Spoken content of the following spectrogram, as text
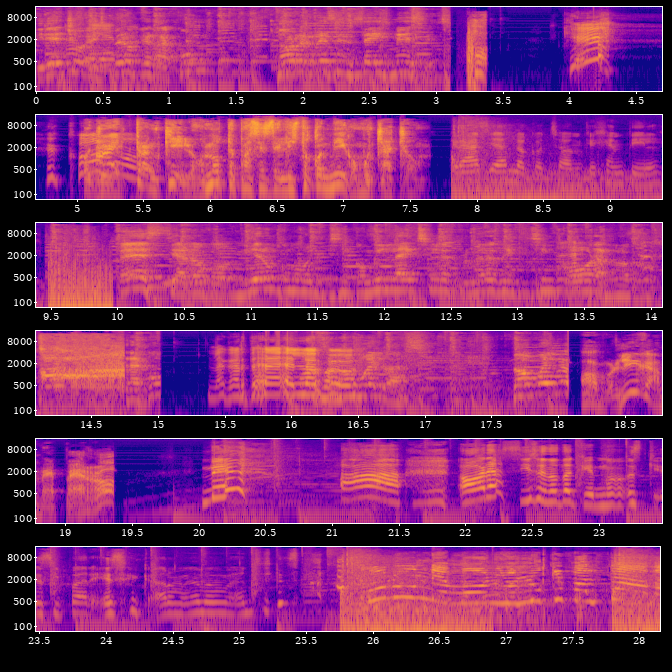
y de hecho espero que Raccoon no regrese en seis meses. ¿Qué? ¿Cómo? Oye, tranquilo, no te pases de listo conmigo, muchacho. Gracias, locochón, qué gentil. Bestia, loco. Dieron como 25 mil likes en las primeras 25 horas, loco. Raccoon la cartera del loco. no vuelvas. No vuelvas. Oblígame, perro. ¿Ven? Ah, ahora sí se nota que no, es que sí parece, Carmen, no manches. ¡Por un demonio, lo que faltaba!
